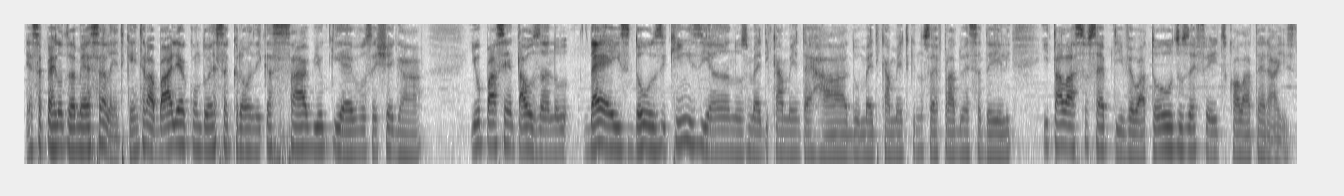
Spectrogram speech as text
essa pergunta também é excelente. Quem trabalha com doença crônica sabe o que é você chegar e o paciente está usando 10, 12, 15 anos medicamento errado, medicamento que não serve para a doença dele e está lá susceptível a todos os efeitos colaterais.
